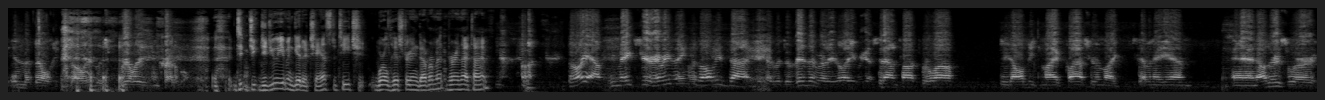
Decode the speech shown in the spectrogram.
in the building. So it was really incredible. Did you, did you even get a chance to teach world history and government during that time? oh yeah, we made sure everything was always done. It was a visit where they really were going to sit down and talk for a while. We'd all meet in my classroom like 7 a.m. And others were,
